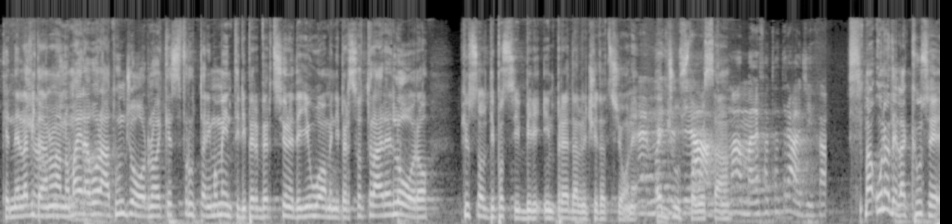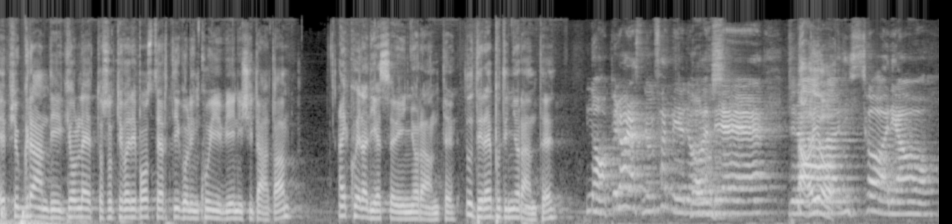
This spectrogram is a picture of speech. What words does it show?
che nella vita non hanno mai lavorato un giorno e che sfruttano i momenti di perversione degli uomini per sottrarre loro più soldi possibili in preda all'eccitazione. Eh, ma È giusto questa... Mamma, l'hai fatta tragica. Ma una delle accuse più grandi che ho letto sotto i vari post e articoli in cui vieni citata è quella di essere ignorante. Tu ti reputi ignorante? No, per ora non farmi le domande della, No, io- di storia, oh.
